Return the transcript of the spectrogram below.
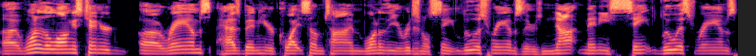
Uh, one of the longest tenured uh, Rams has been here quite some time. One of the original St. Louis Rams. There's not many St. Louis Rams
